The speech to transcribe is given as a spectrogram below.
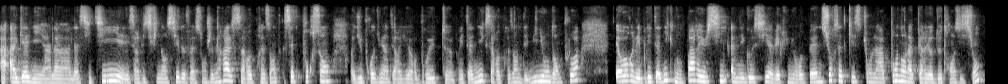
à, gagner. Hein. La, la, City et les services financiers de façon générale, ça représente 7% du produit intérieur brut britannique, ça représente des millions d'emplois. Or, les Britanniques n'ont pas réussi à négocier avec l'Union européenne sur cette question-là pendant la période de transition.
